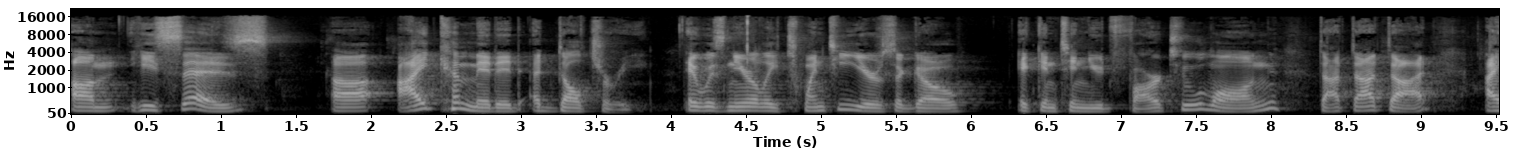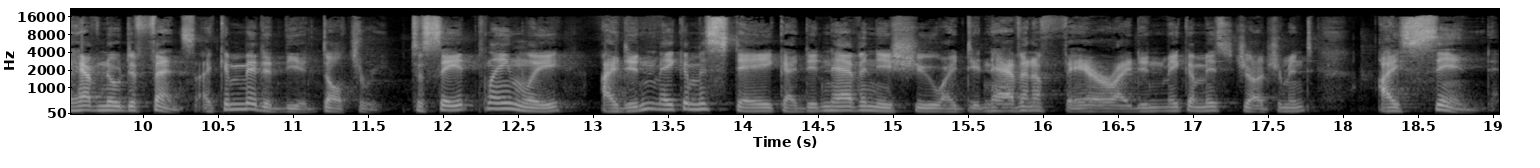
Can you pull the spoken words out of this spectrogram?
Um, he says, uh, I committed adultery. It was nearly 20 years ago. It continued far too long. Dot, dot, dot. I have no defense. I committed the adultery. To say it plainly, I didn't make a mistake. I didn't have an issue. I didn't have an affair. I didn't make a misjudgment. I sinned.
